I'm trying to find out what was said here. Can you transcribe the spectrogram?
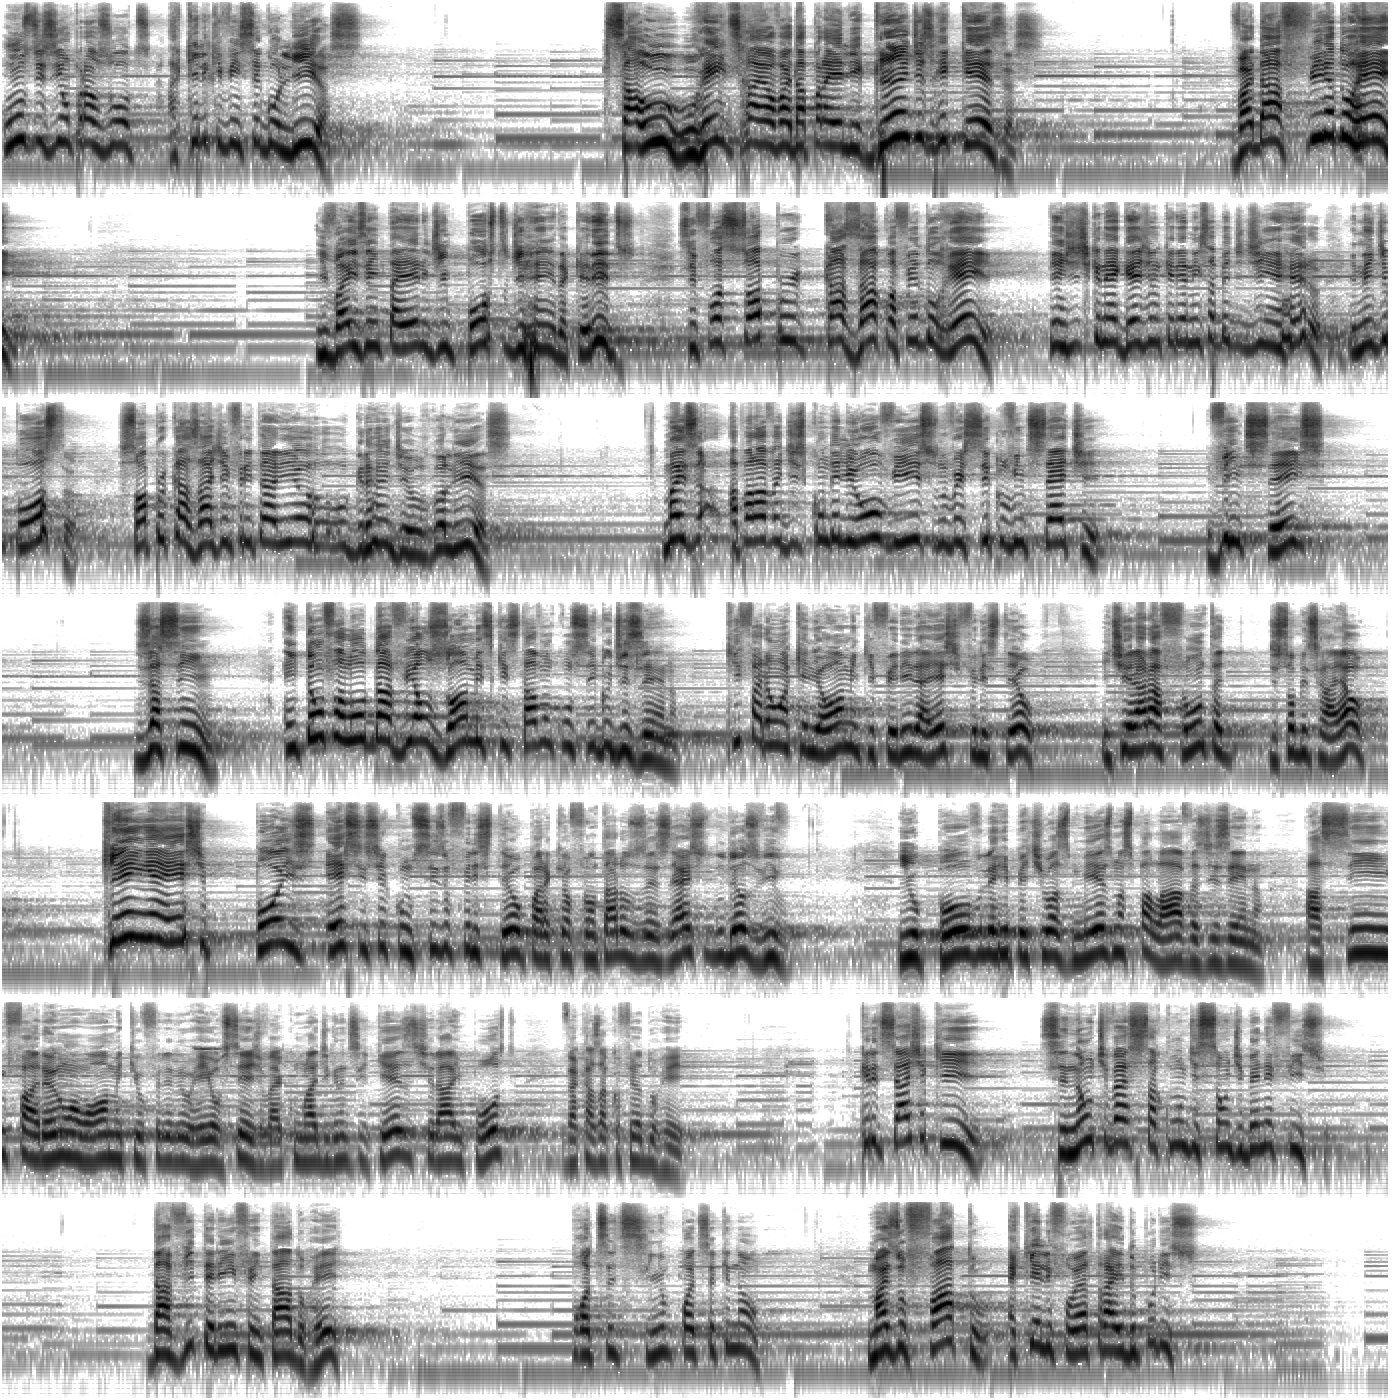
Uns diziam para os outros: aquele que vencer Golias, Saul, o rei de Israel, vai dar para ele grandes riquezas, vai dar a filha do rei, e vai isentar ele de imposto de renda, queridos. Se fosse só por casar com a filha do rei, tem gente que na igreja não queria nem saber de dinheiro e nem de imposto, só por casar já enfrentaria o, o grande, o Golias. Mas a palavra diz: quando ele ouve isso, no versículo 27, 26, diz assim: então falou Davi aos homens que estavam consigo, dizendo: Que farão aquele homem que ferir a este filisteu e tirar a afronta de sobre Israel? Quem é este, pois, esse incircunciso filisteu para que afrontar os exércitos do Deus vivo? E o povo lhe repetiu as mesmas palavras, dizendo: Assim farão ao homem que o ferir o rei, ou seja, vai acumular de grandes riquezas, tirar imposto e vai casar com a filha do rei. Querido, você acha que se não tivesse essa condição de benefício, Davi teria enfrentado o rei? Pode ser que sim, pode ser que não. Mas o fato é que ele foi atraído por isso.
